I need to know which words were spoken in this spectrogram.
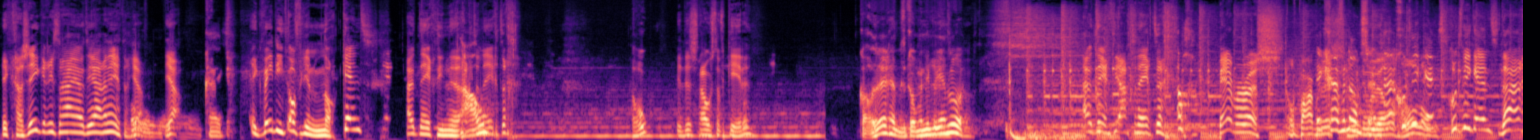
Ik ga zeker iets draaien uit de jaren 90. Ja. Oh, ja. Kijk. Ik weet niet of je hem nog kent. Uit 1998. Oh, dit is trouwens de verkeerde. Ik kan wel zeggen, dit komt er niet bekend door. Uit 1998. Barbarous. Of Barbarous. Ik ga even dansen. Ja, goed Holland. weekend. Goed weekend. Dag.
